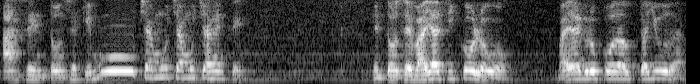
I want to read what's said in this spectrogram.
hace entonces que mucha, mucha, mucha gente, entonces vaya al psicólogo, vaya al grupo de autoayuda,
